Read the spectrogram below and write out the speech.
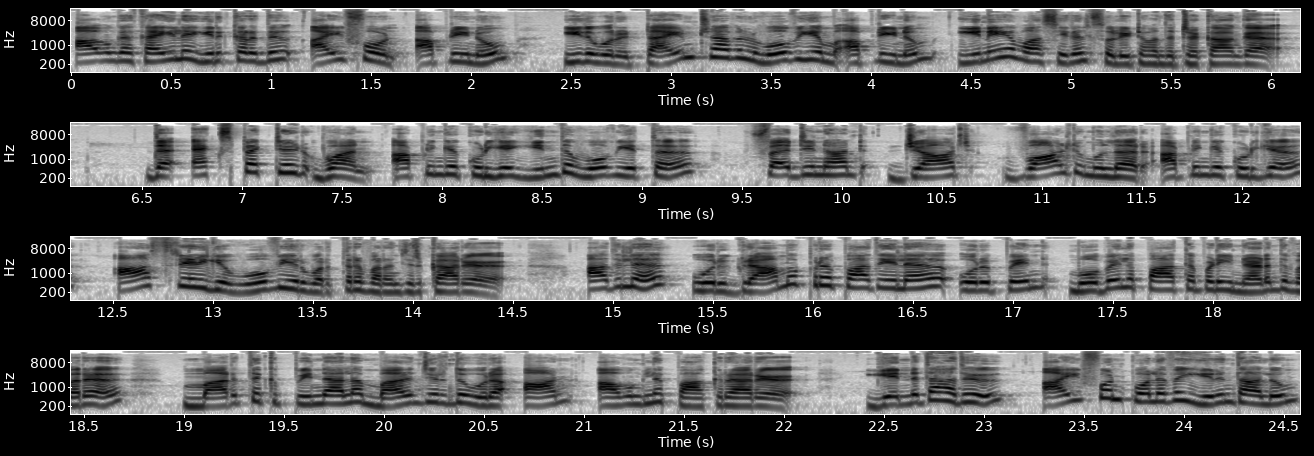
அவங்க கையில இருக்கிறது ஐபோன் அப்படின்னும் இது ஒரு டைம் டிராவல் ஓவியம் அப்படின்னும் இணையவாசிகள் சொல்லிட்டு வந்துட்டு இருக்காங்க. த எக்ஸ்பெக்டட் ஒன் அப்படிங்கக்கூடிய இந்த ஓவியத்தை ஃபெர்டினாண்ட் ஜார்ஜ் வால்டுமுல்லர் அப்படிங்கக்கூடிய ஆஸ்திரேலிய ஓவியர் ஒருத்தர் வரைஞ்சிருக்காரு. அதுல ஒரு கிராமப்புற பாதையில ஒரு பெண் மொபைலை பார்த்தபடி நடந்து வர மரத்துக்கு பின்னால மறைஞ்சிருந்த ஒரு ஆண் அவங்கள பாக்குறாரு என்னதான் அது ஐபோன் போலவே இருந்தாலும்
